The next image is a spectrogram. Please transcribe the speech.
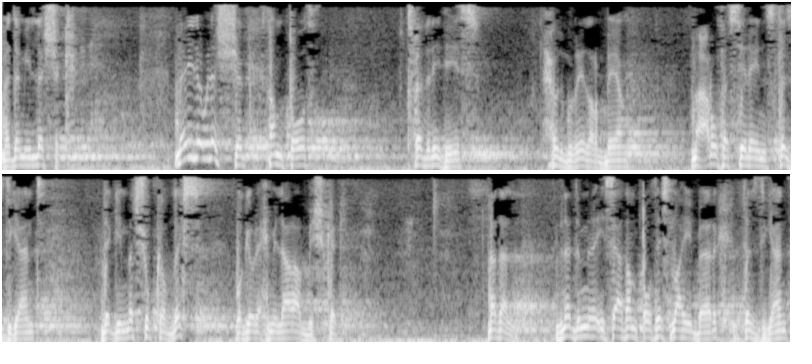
ما دام إلا الشك. ما إلا ولا الشك تنطوط تفادريتيس حوت قبريد ربي. معروفة السيرين ستزدقانت داكي ما تشك الضكس وقيور يحمي الله ربي شكاك. مثلا بنادم إساءة تمطوطيس الله يبارك تزدقانت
